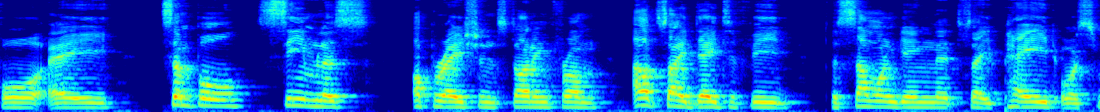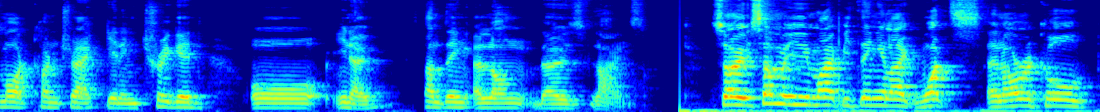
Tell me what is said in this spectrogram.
for a simple, seamless operation starting from outside data feed to someone getting, let's say, paid or a smart contract getting triggered or, you know, something along those lines. So some of you might be thinking like, what's an Oracle?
